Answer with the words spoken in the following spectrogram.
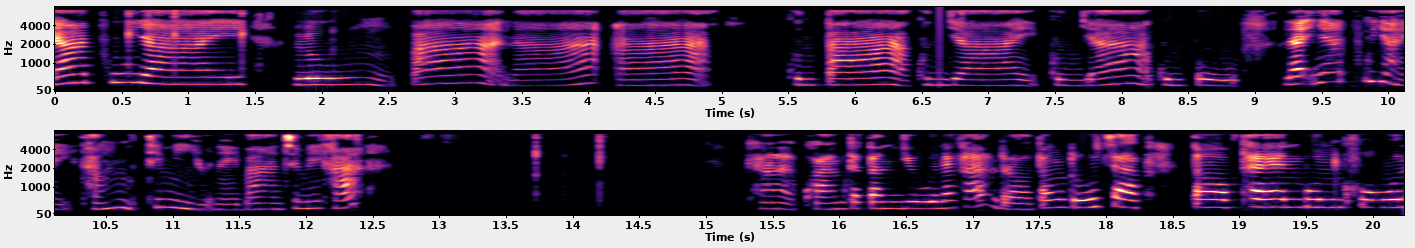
ญาติผู้ใหญ่ ลุง ป้า น้า อา คุณตา คุณยาย คุณย่า คุณปู่ และญาติผู้ใหญ่ทั้งหมดที่มีอยู่ในบ้านใช่ไหมคะ ค่ะ ความกตัญญูนะคะ เราต้องรู้จักตอบแทนบุญคุณ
